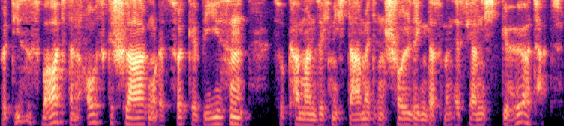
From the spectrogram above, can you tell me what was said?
Wird dieses Wort dann ausgeschlagen oder zurückgewiesen, so kann man sich nicht damit entschuldigen, dass man es ja nicht gehört hat.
